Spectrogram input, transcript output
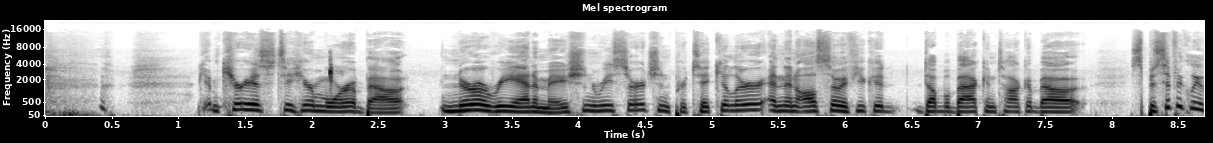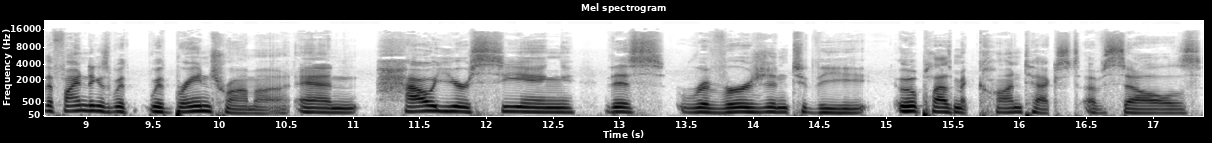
I'm curious to hear more about neuroreanimation research in particular, and then also if you could double back and talk about specifically the findings with with brain trauma and how you're seeing this reversion to the ooplasmic context of cells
